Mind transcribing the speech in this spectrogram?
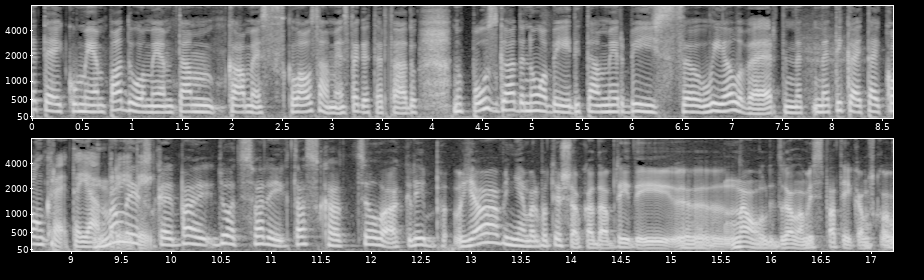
ieteikumiem, padomiem tam, kā mēs klausāmies tagad ar tādu nu, pusgada nobīdi, tam ir bijis liela vērta, ne, ne tikai tai konkrēti konkrētajā brīdī? Man liekas, ka ir ļoti svarīgi tas, ka cilvēki grib, jā, viņiem varbūt tiešām kādā brīdī uh, nav līdz galam viss patīkams, ko,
